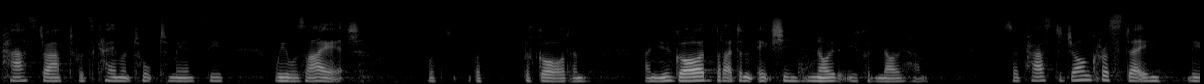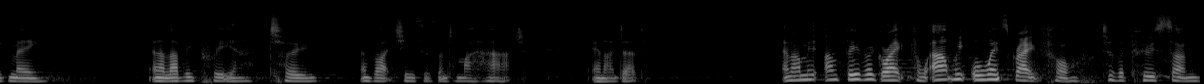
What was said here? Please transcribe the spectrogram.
pastor afterwards came and talked to me and said, "Where was I at with with with God?" And I knew God, but I didn't actually know that you could know Him. So Pastor John Christie led me in a lovely prayer to invite Jesus into my heart, and I did. And I'm, I'm very grateful. Aren't we always grateful to the person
